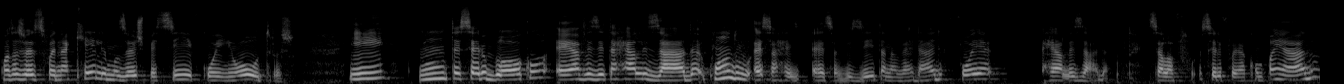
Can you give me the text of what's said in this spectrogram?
Quantas vezes foi naquele museu específico ou em outros? E um terceiro bloco é a visita realizada, quando essa, essa visita, na verdade, foi realizada. Se, ela, se ele foi acompanhado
